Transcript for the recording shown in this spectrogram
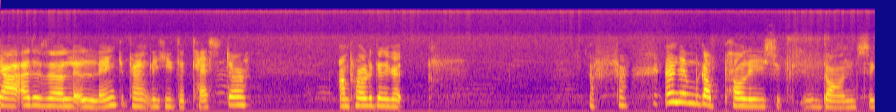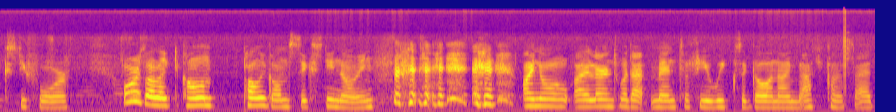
Yeah, added a little link. Apparently, he's a tester. I'm probably gonna get. And then we got Polygon 64. Or as I like to call him, Polygon 69. I know I learned what that meant a few weeks ago and I'm actually kind of sad.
